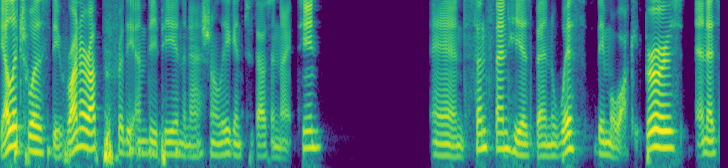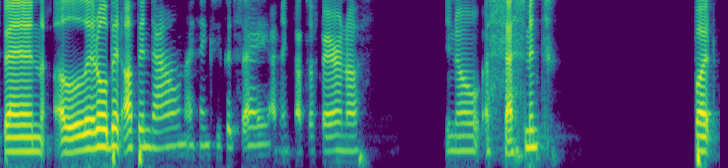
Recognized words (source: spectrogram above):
Yelich was the runner up for the MVP in the National League in 2019. And since then, he has been with the Milwaukee Brewers and has been a little bit up and down, I think you could say. I think that's a fair enough, you know, assessment. But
